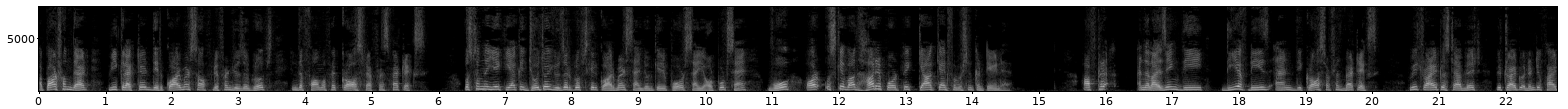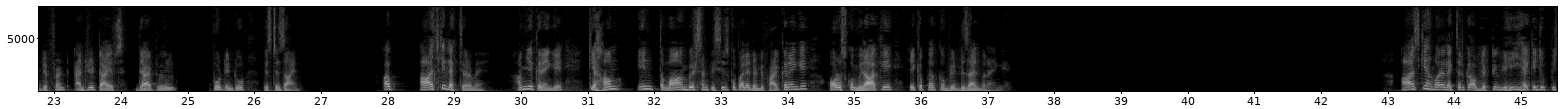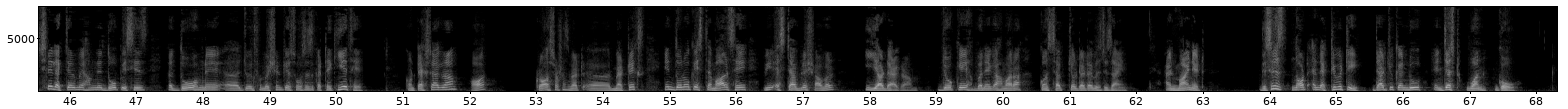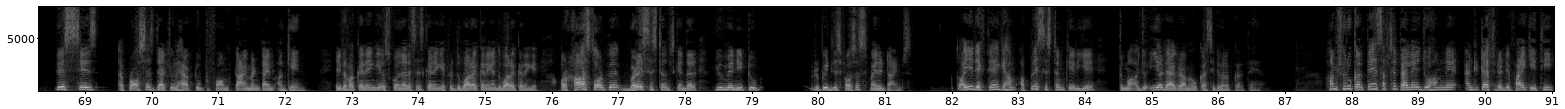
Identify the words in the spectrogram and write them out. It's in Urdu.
apart from that we collected the requirements of different user groups in the form of a cross reference matrix اس میں ہم نے یہ کیا کہ جو جو یوزر گروپس کی ریکوائرمنٹس ہیں، جو ان کی رپورٹس ہیں، یا آؤٹ پٹس ہیں، وہ اور اس کے بعد ہر رپورٹ پہ کیا کیا انفارمیشن کنٹینڈ ہے۔ After analyzing the D F Ds and the cross reference matrix we try to establish we try to identify different entity types that will put in this design اب آج کے لیکچر میں ہم یہ کریں گے کہ ہم ان تمام بٹس اینڈ پیسز کو پہلے آئیڈینٹیفائی کریں گے اور اس کو ملا کے ایک اپنا کمپلیٹ ڈیزائن بنائیں گے۔ آج کے ہمارے لیکچر کا آبجیکٹو یہی ہے کہ جو پچھلے لیکچر میں ہم نے دو پیسز یا دو ہم نے جو انفارمیشن کے سورسز اکٹھے کیے تھے کانٹیکس ڈائگرام اور کراس ریفرنس میٹرکس ان دونوں کے استعمال سے we establish our E R diagram جو کہ بنے گا ہمارا conceptual database design. And mind it, this is not an activity that you can do in just one go. This is a process that you'll have to perform time and time again. ایک دفعہ کریں گے اس کو انالیس کریں گے پھر دوبارہ کریں گے دوبارہ کریں گے اور خاص طور پہ بڑے سسٹمس کے اندر you may need to repeat this process many times تو آئیے دیکھتے ہیں کہ ہم اپنے سسٹم کے لیے جو ایئر ڈائگرام ہے وہ کیسے ڈیولپ کرتے ہیں ہم شروع کرتے ہیں سب سے پہلے جو ہم نے اینٹی ٹیسٹ آئیڈینٹیفائی کی تھی۔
